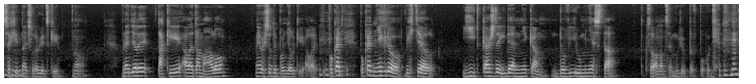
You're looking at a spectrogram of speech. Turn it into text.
se mm-hmm. chytne člověk vždycky. No. V neděli taky, ale tam málo, nejhorší jsou ty pondělky, ale pokud, pokud někdo by chtěl jít každý den někam do víru města, tak Salamance může úplně v pohodě.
